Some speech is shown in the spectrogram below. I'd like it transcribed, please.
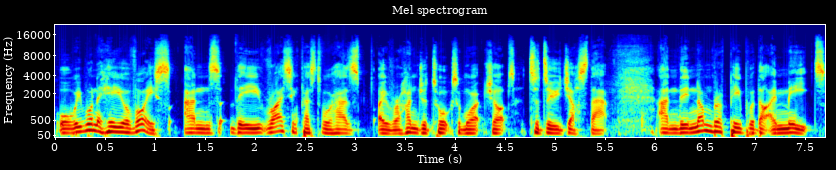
or we want to hear your voice. And the Writing Festival has over 100 talks and workshops to do just that. And the number of people that I meet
